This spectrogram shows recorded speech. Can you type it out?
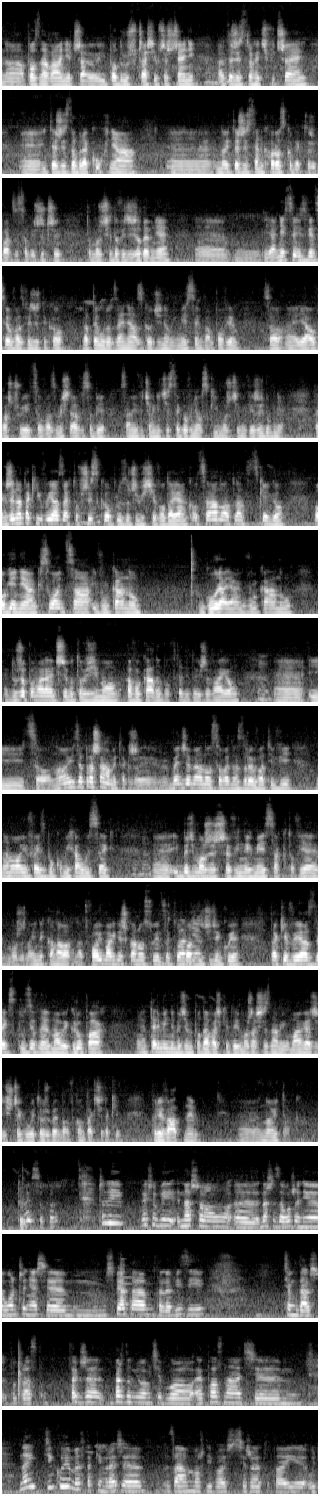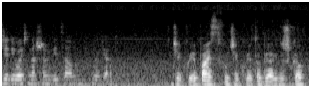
na poznawanie i podróż w czasie, przestrzeni, ale też jest trochę ćwiczeń e, i też jest dobra kuchnia, e, no i też jest ten horoskop, jak ktoś bardzo sobie życzy, to może się dowiedzieć ode mnie. E, mm, Ja nie chcę nic więcej o Was wiedzieć, tylko datę urodzenia z godziną i miejscem Wam powiem, co e, ja o Was czuję i co o Was myślę, a Wy sobie sami wyciągniecie z tego wnioski, możecie mi wierzyć lub nie. Także na takich wyjazdach to wszystko, plus oczywiście woda Yang Oceanu Atlantyckiego, ogień Yang Słońca i wulkanu, góra Yang wulkanu, dużo pomarańczy, bo to zimą, awokado, bo wtedy dojrzewają. Hmm. e, i co, no i zapraszamy, także będziemy anonsować na Zdrojowa TV, na moim Facebooku Michał Łysek. E, i być może jeszcze w innych miejscach, kto wie, może na innych kanałach, na Twoim Agnieszka anonsuję, za to bardzo Ci dziękuję. Takie wyjazdy ekskluzywne w małych grupach, terminy będziemy podawać, kiedy można się z nami umawiać i szczegóły to już będą w kontakcie takim prywatnym, E, no i tak. Tyle. No i super. Czyli, jak się mówi, naszą, y, nasze założenie łączenia się mm, świata, telewizji, ciąg dalszy po prostu. Także bardzo miło mi Cię było e, poznać. No i dziękujemy w takim razie za możliwość, że tutaj udzieliłeś naszym widzom wywiadu. Dziękuję Państwu, dziękuję Tobie Agnieszko.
